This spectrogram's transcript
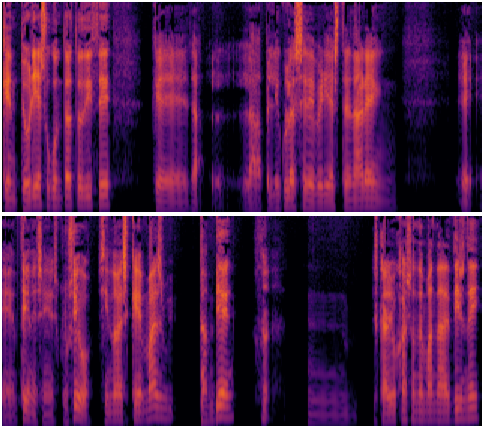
que en teoría su contrato dice que la, la película se debería estrenar en, eh, en cines, en exclusivo, sino es que más bi- también mm, Scarlett Johansson demanda a Disney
